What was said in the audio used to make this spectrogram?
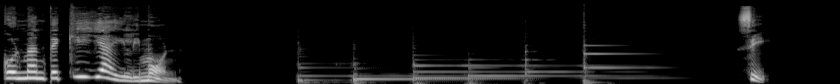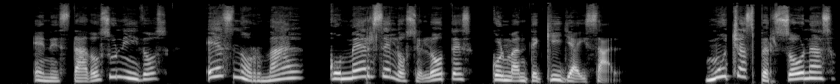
con mantequilla y limón? Sí, en Estados Unidos es normal comerse los elotes con mantequilla y sal. Muchas personas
